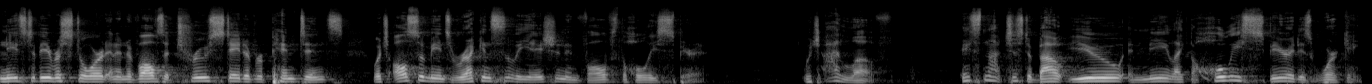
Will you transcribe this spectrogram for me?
needs to be restored, and it involves a true state of repentance, which also means reconciliation involves the Holy Spirit, which I love. It's not just about you and me, like the Holy Spirit is working.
